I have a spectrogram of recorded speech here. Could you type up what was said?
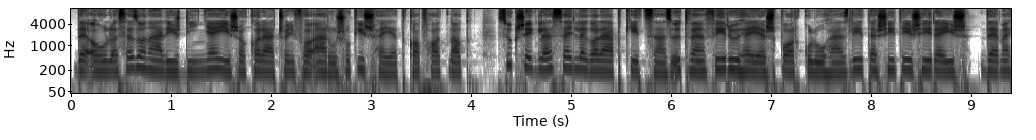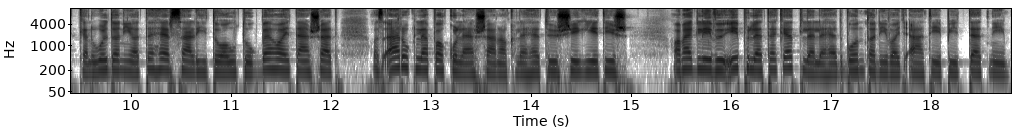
de ahol a szezonális dinnye és a karácsonyfa árusok is helyet kaphatnak. Szükség lesz egy legalább 250 férőhelyes parkolóház létesítésére is, de meg kell oldani a teherszállító autók behajtását, az áruk lepakolásának lehetőségét is. A meglévő épületeket le lehet bontani vagy átépítetni.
